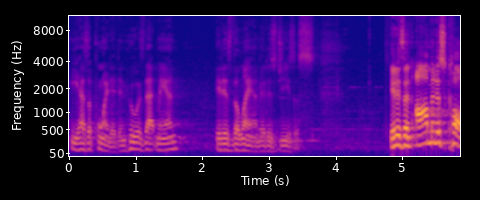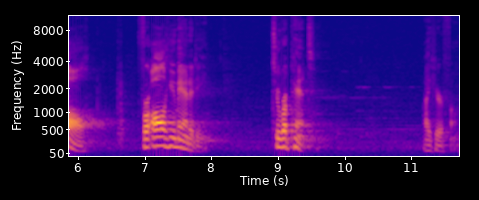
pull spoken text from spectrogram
he has appointed. And who is that man? It is the Lamb, it is Jesus. It is an ominous call for all humanity to repent I hear a phone.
